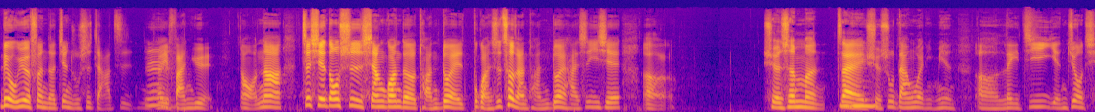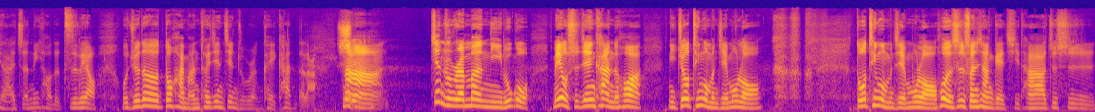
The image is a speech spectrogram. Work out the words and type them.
六月份的建筑师杂志，你可以翻阅。嗯哦，那这些都是相关的团队，不管是策展团队，还是一些呃学生们在学术单位里面、嗯、呃累积研究起来整理好的资料，我觉得都还蛮推荐建筑人可以看的啦。那建筑人们，你如果没有时间看的话，你就听我们节目喽，多听我们节目喽，或者是分享给其他就是。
